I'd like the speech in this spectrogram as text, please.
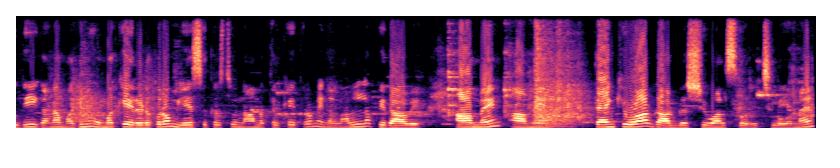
துதி கன மகிமும் உமக்கே எடுக்கிறோம் இயேசு கிறிஸ்து நாமத்தில் கேட்கிறோம். எங்கள் நல்ல பிதா കർത്താവെ ആമേൻ ആമേൻ താങ്ക് യു ആർ God bless you all so richly amen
